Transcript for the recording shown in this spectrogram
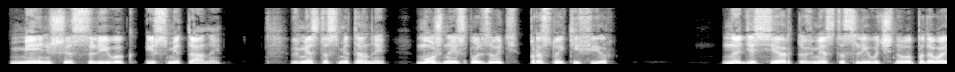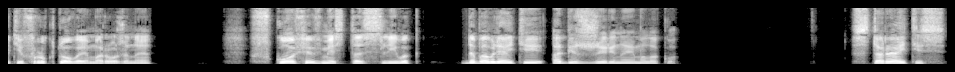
Меньше сливок и сметаны. Вместо сметаны можно использовать простой кефир. На десерт вместо сливочного подавайте фруктовое мороженое. В кофе вместо сливок Добавляйте обезжиренное молоко. Старайтесь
